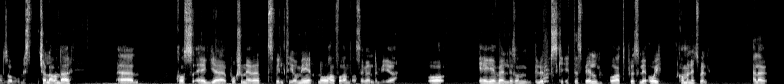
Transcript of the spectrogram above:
hadde soverom i kjelleren der. Eh, hvordan jeg eh, porsjonerer spilltida mi nå har forandra seg veldig mye. Og jeg er veldig sånn glupsk etter spill, og at plutselig Oi, kommer nytt spill. Eller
